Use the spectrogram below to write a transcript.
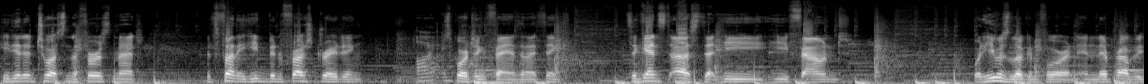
He did it to us in the first match. It's funny, he'd been frustrating Sporting fans, and I think it's against us that he he found what he was looking for, and, and they're probably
